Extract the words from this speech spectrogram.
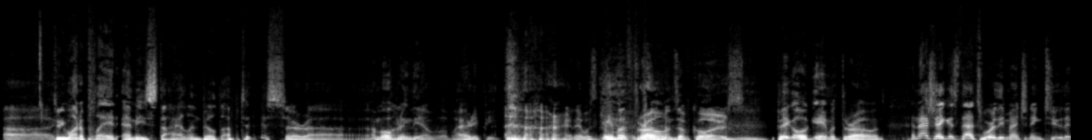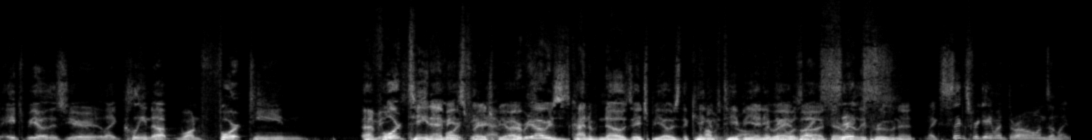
Uh, Do we want to play it Emmy style and build up to this, or uh, I'm opening the envelope. I already peeked. And it was Game of Thrones, of course. Big old Game of Thrones. And actually, I guess that's worthy mentioning too that HBO this year like cleaned up, won 14. Emmys. 14 Emmys 14 for HBO. Emmys. Everybody always kind of knows HBO is the king of TV strong. I think anyway, but like they're six, really proving it. Like six for Game of Thrones and like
